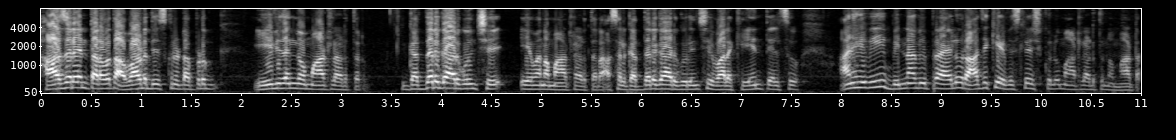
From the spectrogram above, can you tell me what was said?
హాజరైన తర్వాత అవార్డు తీసుకునేటప్పుడు ఏ విధంగా మాట్లాడతారు? గద్దర్ గారి గురించి ఏమైనా మాట్లాడతారా? అసలు గద్దర్ గారి గురించి వాళ్ళకి ఏం తెలుసు? అనేవి భిన్నాభిప్రాయాలు రాజకీయ విశ్లేషకులు మాట్లాడుతున్న మాట.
